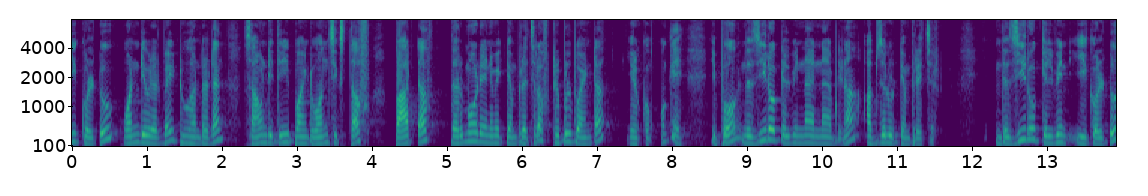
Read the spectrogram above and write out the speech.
equal to one divided by two hundred and seventy three point one sixth of part of thermodynamic temperature of triple பாயிண்ட்டாக இருக்கும். ஓகே இப்போது இந்த ஜீரோ கெல்வின்னா என்ன அப்படின்னா அப்சல்யூட் டெம்பரேச்சர் இந்த zero Kelvin equal to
